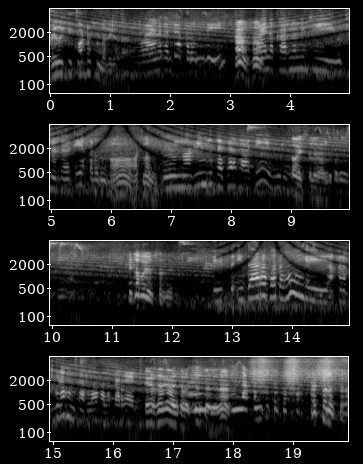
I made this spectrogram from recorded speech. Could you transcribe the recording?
ఆయనకి క్వార్టర్స్ ఉన్నది కదా. ఆయనకంటే అక్కడ ఉంది. ఆయన కర్నూలు నుంచి వచ్చినాడు కాబట్టి అక్కడ ఉంది. ఉమ్, మా ఇండ్లు దగ్గర కాబట్టి ఊరు. ఇస్తలేదు అందుకు. ఎట్లా పోయి వస్తారు మీరు? ఈ దారా పోతాము ఇంకా అక్కడ కూడా ఉంది సార్ లోపల దర్గాయలు ఇక్కడ చూస్తాను వస్తారు.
